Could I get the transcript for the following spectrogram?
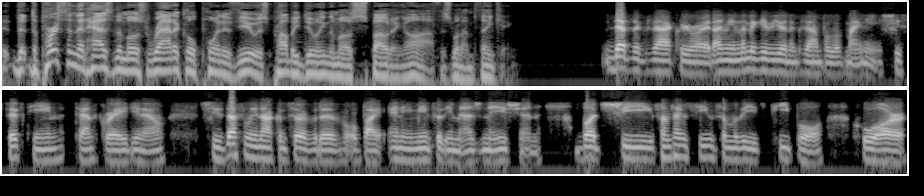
the, the person that has the most radical point of view is probably doing the most spouting off, is what I'm thinking. That's exactly right. I mean, let me give you an example of my niece. She's 15, 10th grade, you know. She's definitely not conservative or by any means of the imagination, but she sometimes sees some of these people who are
